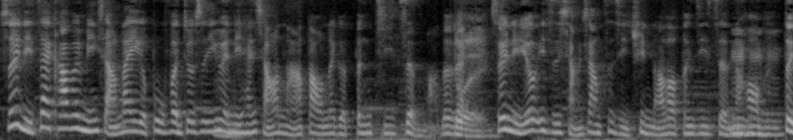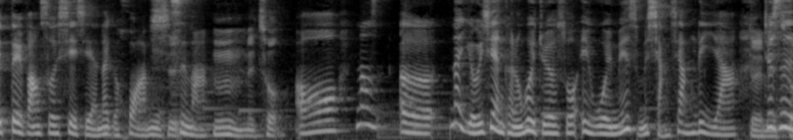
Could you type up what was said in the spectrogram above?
所以你在咖啡冥想那一个部分，就是因为你很想要拿到那个登机证嘛，对不对？对所以你又一直想象自己去拿到登机证，然后对对方说谢谢的那个画面，是吗？嗯，没错。哦，那呃，那有一些人可能会觉得说，哎、我也没有什么想象力呀、对就是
